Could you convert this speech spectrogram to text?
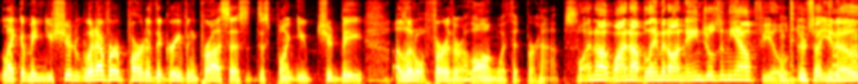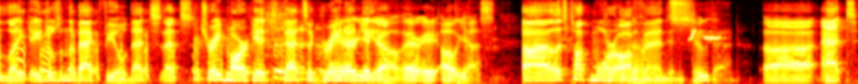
Like, I mean, you should whatever part of the grieving process at this point, you should be a little further along with it, perhaps. Why not? Why not blame it on angels in the outfield or so, you know, like angels in the backfield? That's that's trademark it. That's a great there idea. you go. There, oh yes. Uh, let's talk more offense. Didn't do that. Uh, at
